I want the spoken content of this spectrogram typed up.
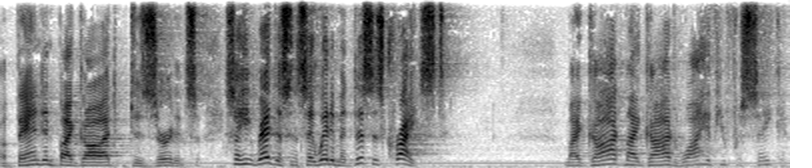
abandoned by God, deserted. So, so he read this and said, wait a minute, this is Christ. My God, my God, why have you forsaken?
